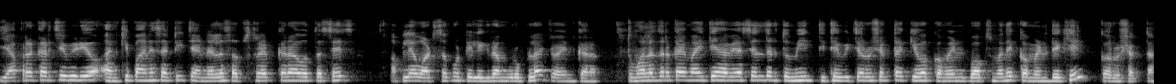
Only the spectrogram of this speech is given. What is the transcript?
या प्रकारचे व्हिडिओ आणखी पाहण्यासाठी चॅनलला सबस्क्राईब करा व तसेच आपल्या व्हॉट्सअप व टेलिग्राम ग्रुपला जॉईन करा. तुम्हाला जर काही माहिती हवी असेल तर तुम्ही तिथे विचारू शकता किंवा कमेंट बॉक्समध्ये कमेंट देखील करू शकता.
